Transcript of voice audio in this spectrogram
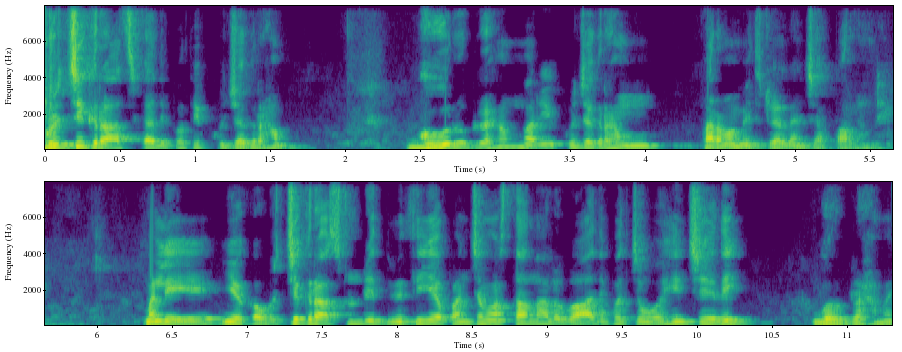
వృశ్చిక రాశికి అధిపతి కుజగ్రహం. గురుగ్రహం మరియు కుజగ్రహం పరమమిత్రులు అని చెప్పాలండి. మళ్ళీ ఈ యొక్క వృశ్చిక రాశి నుండి ద్వితీయ పంచమ స్థానాలకు ఆధిపత్యం వహించేది గురుగ్రహమే.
